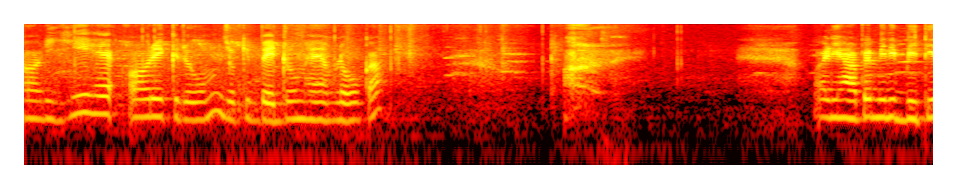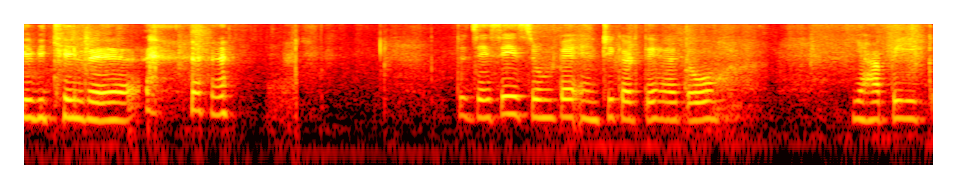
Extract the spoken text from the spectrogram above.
और ये है और एक रूम जो कि बेडरूम है हम लोगों का। और यहाँ पे मेरी बेटी भी खेल रहे हैं। तो जैसे इस रूम पे एंट्री करते हैं तो यहाँ पे एक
